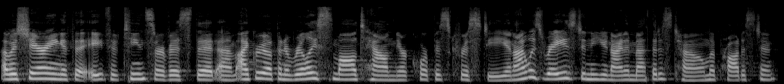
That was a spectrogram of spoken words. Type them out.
I was sharing at the 815 service that um, I grew up in a really small town near Corpus Christi, and I was raised in a United Methodist home, a Protestant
